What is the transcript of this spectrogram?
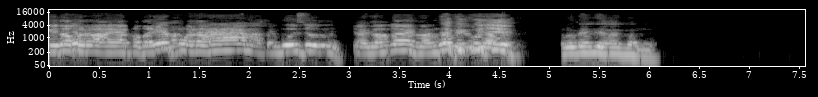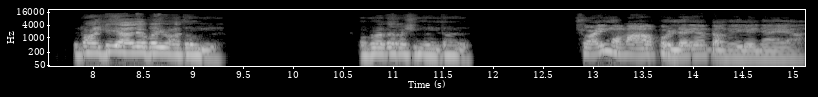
એ તો કરવા આયા ખબર એ કરો. બોલ જોરું એડવાન્સ ના એડવાન્સ ભીખુજી. હવે બી હાલ બાંધો. પાર્ટી આલે ભાઈ વાતો નહીં આપણા તો કશું નહીં થાય સોરી મમ્મા આ ફોલ્ડરી આમ તમે લઈને આયા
